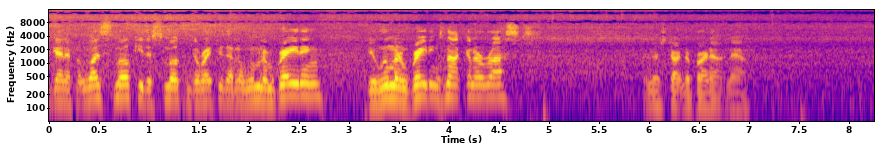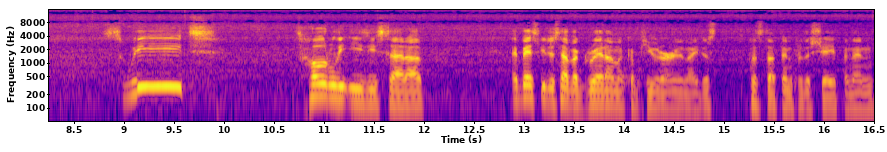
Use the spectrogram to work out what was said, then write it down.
Again, if it was smoky, the smoke can go right through that aluminum grating. The aluminum grating's not gonna rust. And they're starting to burn out now. Sweet. Totally easy setup. I basically just have a grid on a computer and I just put stuff in for the shape and then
